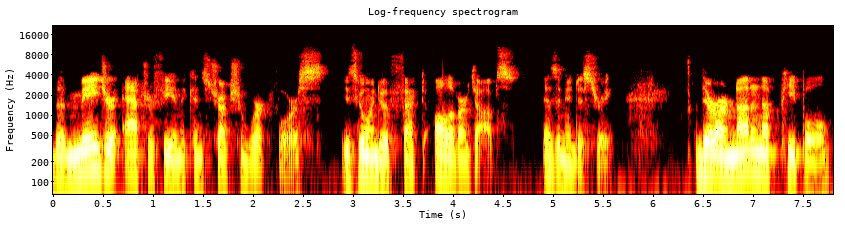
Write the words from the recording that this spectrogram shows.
the major atrophy in the construction workforce is going to affect all of our jobs as an industry. There are not enough people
